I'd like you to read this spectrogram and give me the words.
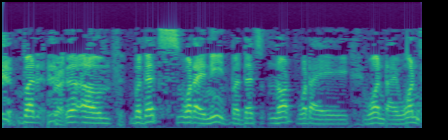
but Right. um but that's what i need but that's not what i want. I want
